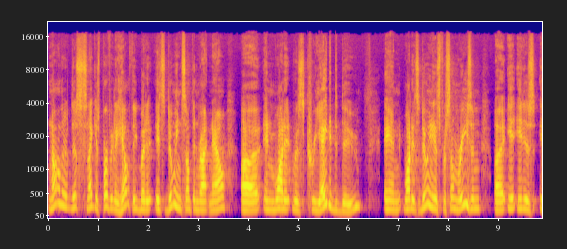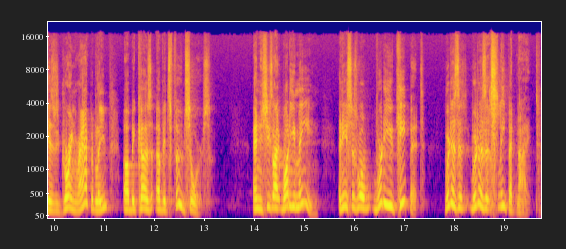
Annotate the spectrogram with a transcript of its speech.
no, this snake is perfectly healthy, but it, it's doing something right now uh, in what it was created to do. And what it's doing is, for some reason, uh, it, it is, is growing rapidly uh, because of its food source. And she's like, What do you mean? And he says, Well, where do you keep it? Where does it, where does it sleep at night?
